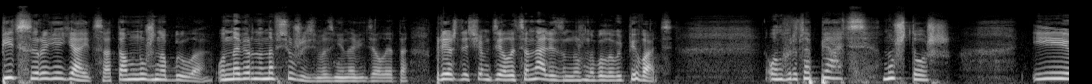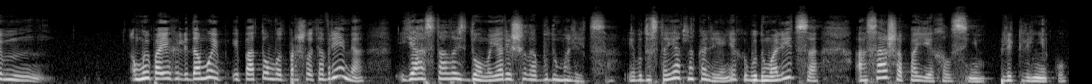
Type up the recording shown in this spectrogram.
пить сырые яйца, а там нужно было. Он, наверное, на всю жизнь возненавидел это. Прежде чем делать анализы, нужно было выпивать. Он говорит, опять? Ну что ж. И мы поехали домой, и потом вот прошло это время, я осталась дома, я решила, я буду молиться. Я буду стоять на коленях и буду молиться, а Саша поехал с ним в поликлинику.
